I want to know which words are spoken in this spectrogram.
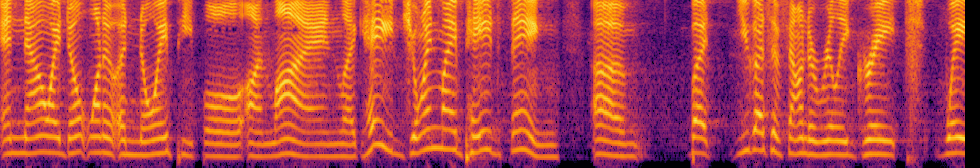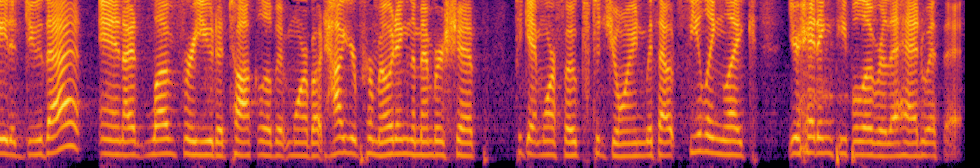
and now I don't want to annoy people online like, hey, join my paid thing. Um, but you guys have found a really great way to do that. And I'd love for you to talk a little bit more about how you're promoting the membership to get more folks to join without feeling like you're hitting people over the head with it.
